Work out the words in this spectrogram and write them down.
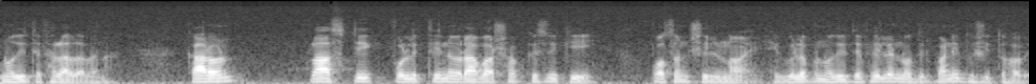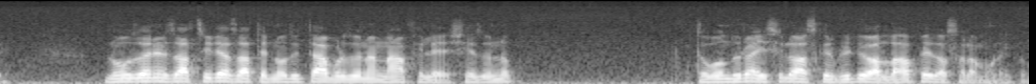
নদীতে ফেলা যাবে না। কারণ প্লাস্টিক, পলিথিন ও রাবার সব কিছুই কি? পচনশীল নয়। এগুলো নদীতে ফেলে নদীর পানি দূষিত হবে। নৌযানের যাত্রীরা যাতে নদীতে আবর্জনা না ফেলে, সেজন্য তো বন্ধুরা, এই ছিল আজকের ভিডিও। আল্লাহ হাফেজ। আসসালামু আলাইকুম।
